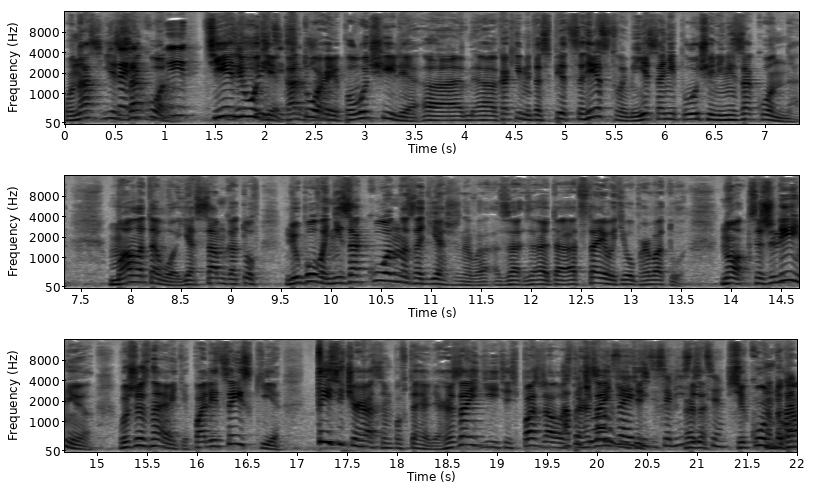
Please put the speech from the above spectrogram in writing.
у нас есть закон. вы Те люди, держитесь которые получили э, э, какими-то спецсредствами, если они получили незаконно, мало того, я сам готов любого незаконно задержанного за- за это, отстаивать его правоту. Но, к сожалению, вы же знаете, полицейские Тысячи раз им повторяли, разойдитесь, пожалуйста, А почему разойдитесь. разойдитесь? Объясните. Разо- Секунду. Ну, потому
